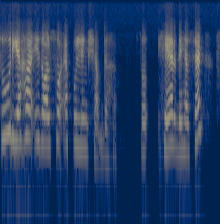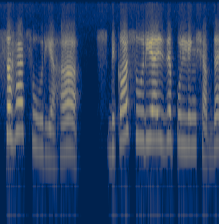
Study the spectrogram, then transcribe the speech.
suryah is also a pulling shabdah so here they have said sah suryah because surya is a pulling shabda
